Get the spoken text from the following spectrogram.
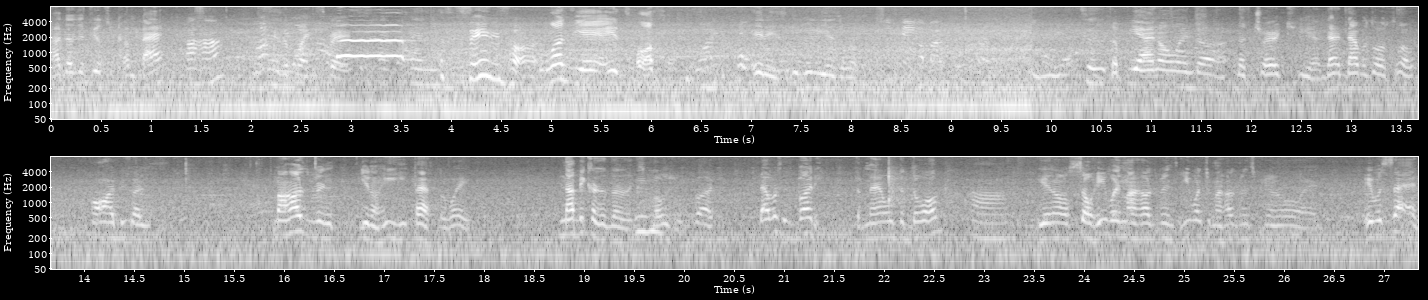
how does it feel to come back Uh huh. this is the Williamsburg And Seems hard. one yeah it's awesome it is it really is awesome to, the piano and the, the church, yeah, that, that was also hard because my husband, you know, he, he passed away. Not because of the explosion, but that was his buddy, the man with the dog, uh, you know, so he went my husband's, he went to my husband's funeral and it was sad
